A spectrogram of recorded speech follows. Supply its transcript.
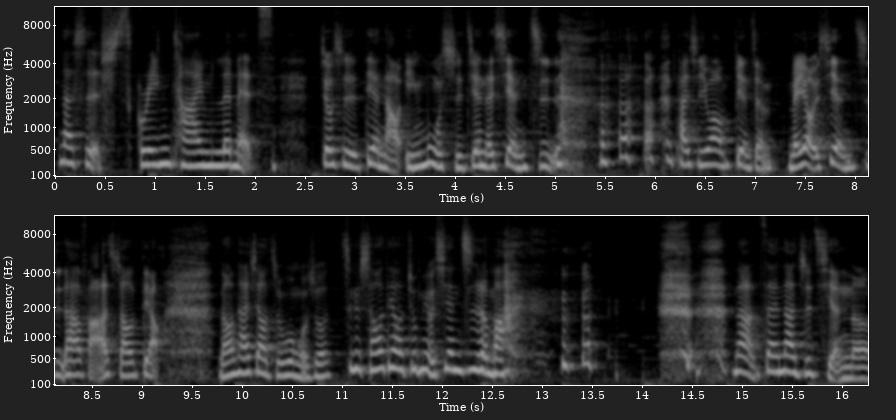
那是 Screen Time Limits。就是电脑荧幕时间的限制，他希望变成没有限制，他把它烧掉，然后他笑着问我说：“这个烧掉就没有限制了吗？” 那在那之前呢，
